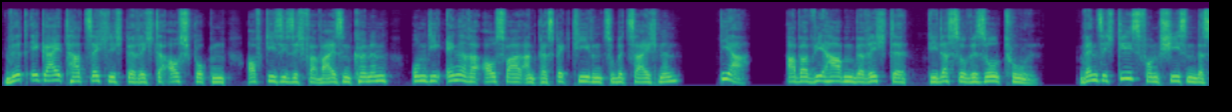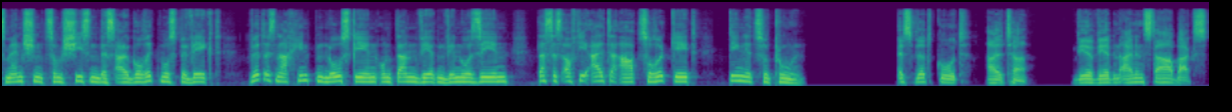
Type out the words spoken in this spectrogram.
Wird EGAI tatsächlich Berichte ausspucken, auf die Sie sich verweisen können, um die engere Auswahl an Perspektiven zu bezeichnen? Ja. Aber wir haben Berichte, die das sowieso tun. Wenn sich dies vom Schießen des Menschen zum Schießen des Algorithmus bewegt, wird es nach hinten losgehen und dann werden wir nur sehen, dass es auf die alte Art zurückgeht, Dinge zu tun. Es wird gut, Alter. Wir werden einen Starbucks,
